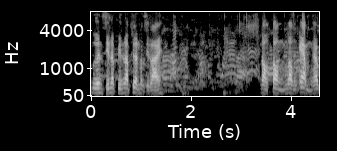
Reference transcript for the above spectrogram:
มื้ออื่นศิลปินรับเชิญมันสิหลายน้องต้องน้องแอมครับ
